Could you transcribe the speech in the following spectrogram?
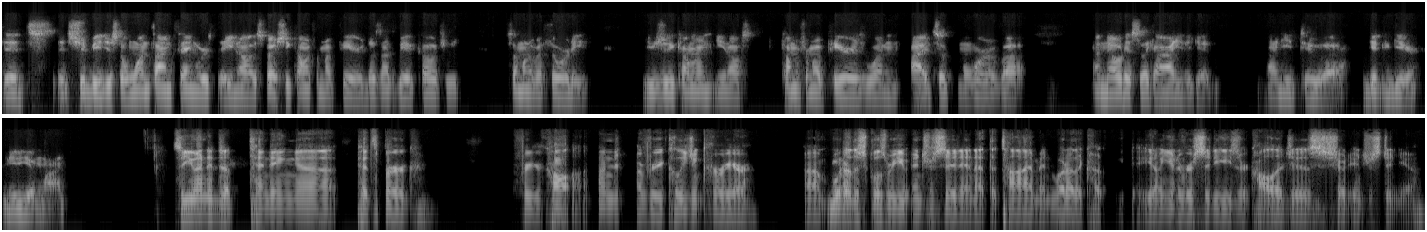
it's it should be just a one time thing where you know, especially coming from a peer, it doesn't have to be a coach or someone of authority. Usually, coming you know coming from a peer is when I took more of a a notice like I need to get I need to uh, get in gear. I need to get in line. So you ended up attending uh, Pittsburgh for your call under for your collegiate career. Um, what other schools were you interested in at the time, and what other you know universities or colleges showed interest in you?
